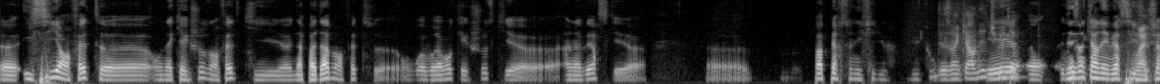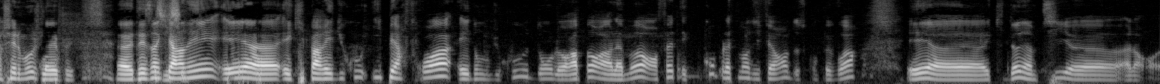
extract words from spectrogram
Euh, ici, en fait, euh, on a quelque chose en fait qui euh, n'a pas d'âme. En fait, Euh, on voit vraiment quelque chose qui est euh, à l'inverse, qui est euh, euh, pas personnifié du, du tout. Désincarné, tu veux Et dire? euh, désincarné, merci, Ouais. je cherchais le mot, je l'avais plus. Euh, désincarné et, euh, et qui paraît du coup hyper froid et donc du coup dont le rapport à la mort en fait est complètement différent de ce qu'on peut voir et euh, qui donne un petit. euh, alors,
